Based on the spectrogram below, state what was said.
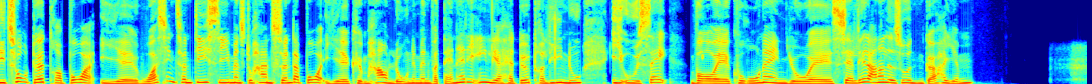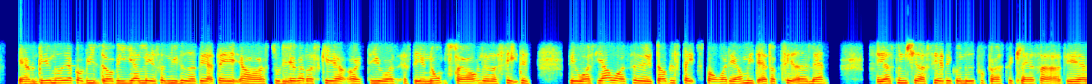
De to døtre bor i øh, Washington D.C., mens du har en søn, der bor i øh, København, Lone. Men hvordan er det egentlig at have døtre lige nu i USA, hvor øh, coronaen jo øh, ser lidt anderledes ud, end den gør herhjemme? Ja, men det er jo noget, jeg går vildt op i. Jeg læser nyheder hver dag og studerer, hvad der sker, og det er jo også, altså, det er enormt sørgeligt at se det. Det er jo også, jeg er jo også øh, dobbelt statsborger, det er jo mit adopterede land. Så jeg synes, jeg ser det gå ned på første klasse, og det er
